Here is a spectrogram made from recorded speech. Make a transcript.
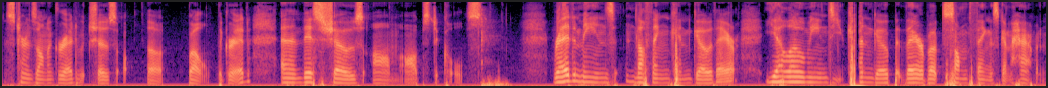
this turns on a grid which shows, uh, well, the grid. And this shows um, obstacles. Red means nothing can go there. Yellow means you can go but there, but something's gonna happen.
